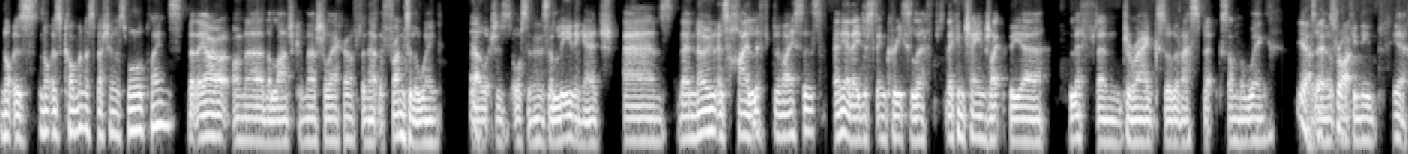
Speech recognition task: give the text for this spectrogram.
not as not as common, especially on smaller planes, but they are on uh, the large commercial aircraft, and they're at the front of the wing, uh, which is also known as the leading edge, and they're known as high lift devices. And yeah, they just increase lift. They can change like the uh, lift and drag sort of aspects on the wing. Yeah, So that's If right. you need, yeah,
